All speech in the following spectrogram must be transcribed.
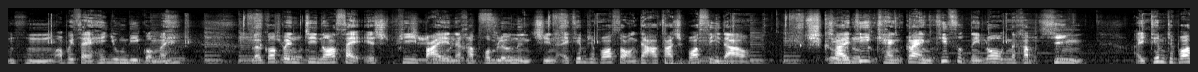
อื้อหือเอาไปใส่ให้ยุงดีกว่าไหม แล้วก็เป็น G n o t ใส่ HP ไปนะครับความเร็ว 1 ชิ้น ไอเทมเฉพาะ 2 ดาว ตาเฉพาะ 4 ดาวชายที่แข็งแกร่งที่สุดในโลกนะครับคิง ไอเทมเฉพาะ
